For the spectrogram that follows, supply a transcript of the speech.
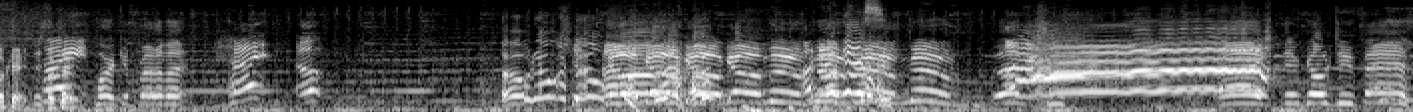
Okay. Just Okay. Park in front of it. Hey. Oh. Oh no! I fell. Go, go, go, go! Move, Oh, no, move, Gus. move, move! Ah, they're going too fast.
